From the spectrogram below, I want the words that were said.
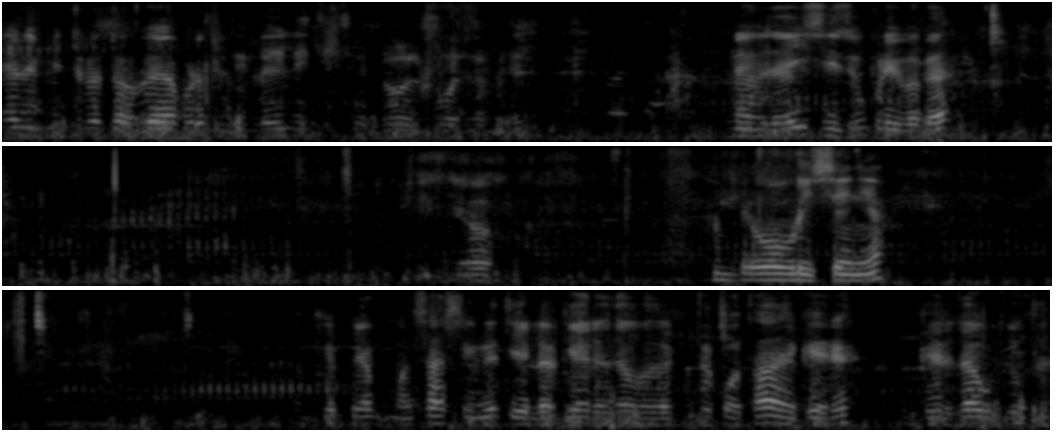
ફાઇનલી મિત્રો, તો હવે આપણે બધી લઈ લીધી છે ડોલ બોલ ને બધી ને જઈ છીએ ઝૂંપડી વગર. જો. ઓવડી છે કેમ કે પેમ્પમાં સાસી નથી એટલે ઘેરે જવા ધક્કો થાય ઘેરે. ઘેરે જવું જોઈએ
